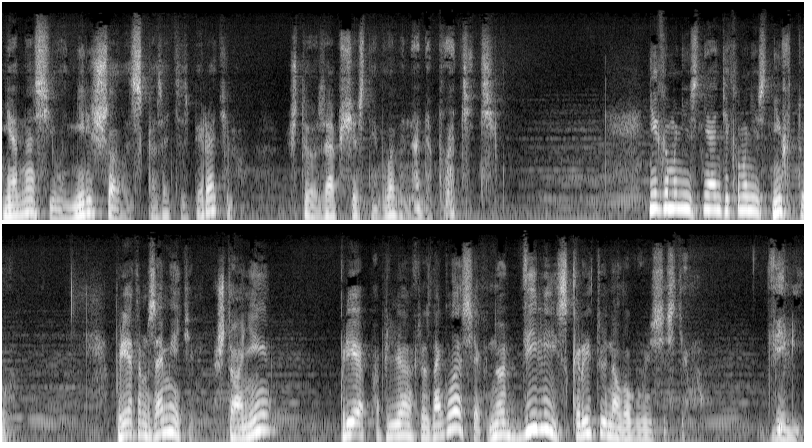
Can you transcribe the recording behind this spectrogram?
ни одна сила не решалась сказать избирателю, что за общественное благо надо платить. Ни коммунист, ни антикоммунист, никто. При этом заметим, что они при определенных разногласиях, но ввели скрытую налоговую систему. Ввели.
